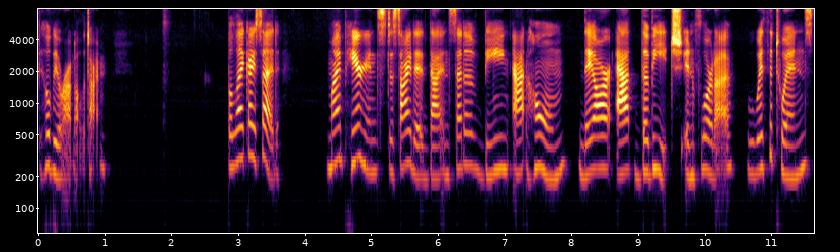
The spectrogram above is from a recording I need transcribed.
he'll be around all the time. But like I said, my parents decided that instead of being at home, they are at the beach in Florida with the twins,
